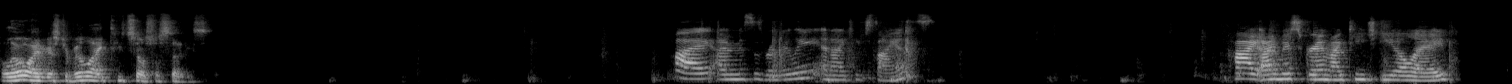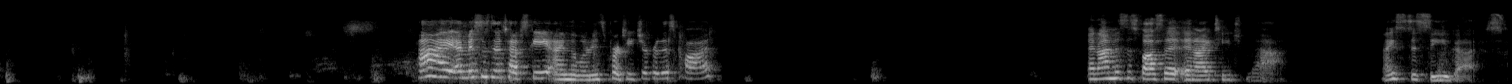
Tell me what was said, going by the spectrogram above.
Hello, I'm Mr. Villa. I teach social studies. Hi, I'm Mrs. Rinderly and I teach science. Hi, I'm Miss Graham. I teach ELA. Hi, I'm Mrs. Natupski. I'm the learning support teacher for this pod. And I'm Mrs. Fawcett and I teach math. Nice to see you guys.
